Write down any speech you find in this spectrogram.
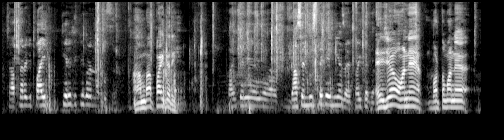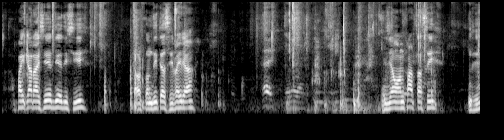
আচ্ছা, আপনারা কি পাইকারি বিক্রি করেন না খুচরা? আমরা পাইকারি। এই, যে অনেক বর্তমানে পাইকার আইসে দিয়ে দিছি। অটকন দিতেছি ভাইরা। এই যে অন পাতাছি দেখি।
